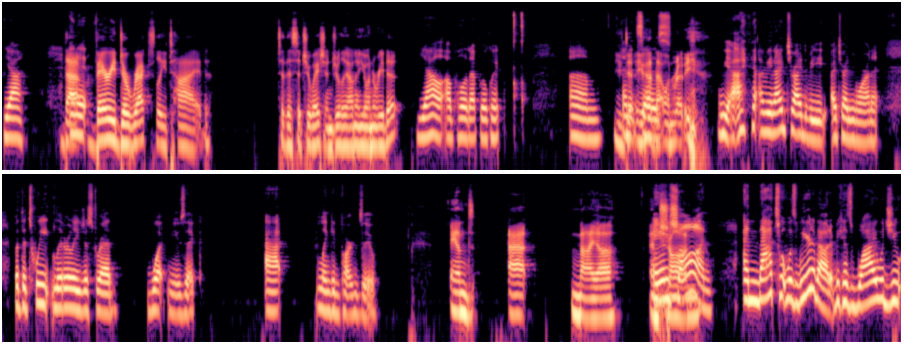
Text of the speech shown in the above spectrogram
Yeah. that it- very directly tied to this situation. Juliana, you want to read it? Yeah. I'll, I'll pull it up real quick. Um, You, did, you had that one ready. Yeah, I mean, I tried to be, I tried to be more on it, but the tweet literally just read, "What music?" at Lincoln Park Zoo and at Naya and, and, Sean. Sean. and that's what was weird about it because why would you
